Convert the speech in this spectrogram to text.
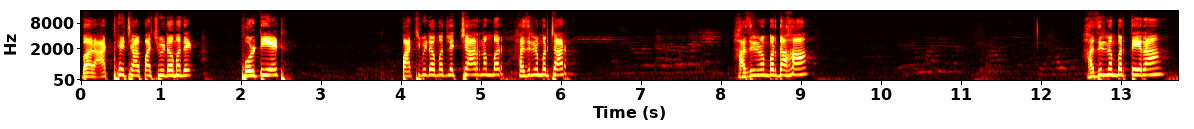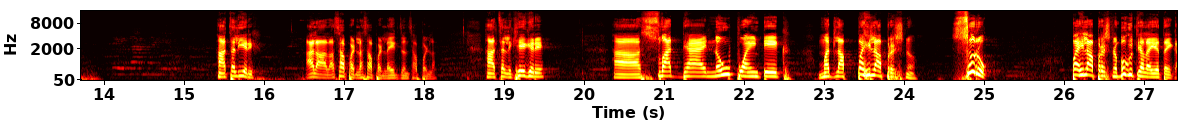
बरं अठ्ठेचाळ पाचवी डमध्ये फोर्टी एट पाचवी डमधले चार नंबर हाजरी नंबर चार हाजरी नंबर दहा हाजरी नंबर तेरा. हां चल ये रे. आला आला सापडला सापडला एक जण सापडला. हां चल घे घे रे. हां स्वाध्याय नऊ पॉईंट एक मधला पहिला प्रश्न. सुरू. पहिला प्रश्न बघू त्याला येत आहे का?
